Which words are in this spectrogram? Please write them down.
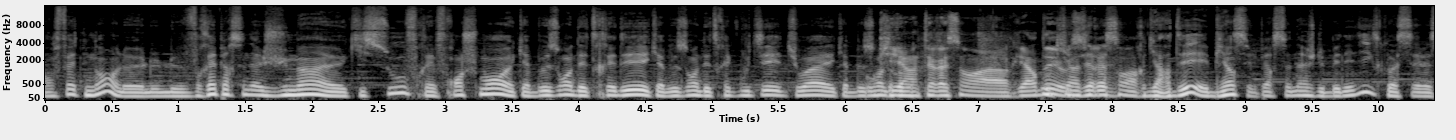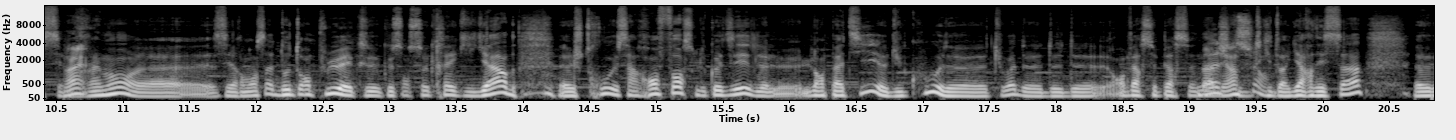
en fait non, le, le- le vrai personnage humain euh, qui souffre et franchement euh, qui a besoin d'être aidé et qui a besoin d'être écouté, tu vois, et qui a Ou besoin qui de est intéressant à ou regarder. qui est intéressant à regarder, et bien c'est le personnage de Bénédicte quoi. C'est Ouais. vraiment, euh, c'est vraiment ça. D'autant plus avec que son secret qu'il garde, je trouve ça renforce le côté de le- l'empathie du coup, de, tu vois, de, envers ce Bah, personnage qui, qui doit garder ça, euh,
